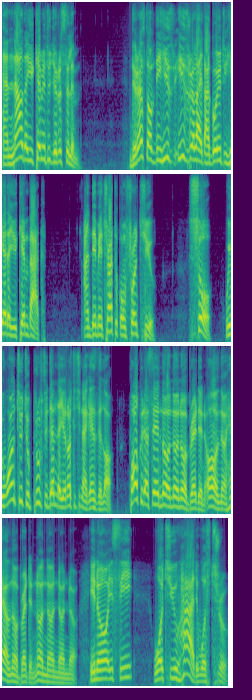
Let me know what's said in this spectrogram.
And now that you came into Jerusalem, the rest of the Israelites are going to hear that you came back and they may try to confront you. So, we want you to prove to them that you're not teaching against the law. Paul could have said, No, no, no, brethren. Oh, no, hell no, brethren. No, no, no, no. You know, you see, what you had was true.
